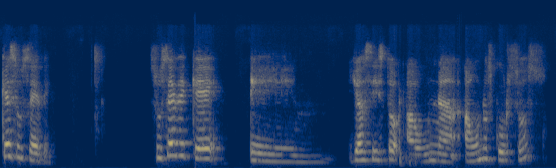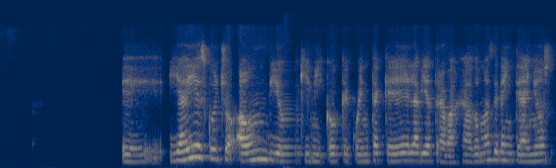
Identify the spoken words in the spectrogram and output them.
¿Qué sucede? Sucede que eh, yo asisto a, una, a unos cursos eh, y ahí escucho a un bioquímico que cuenta que él había trabajado más de 20 años,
